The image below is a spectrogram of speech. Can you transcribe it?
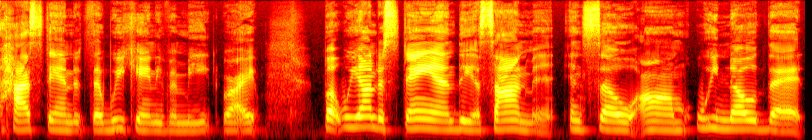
high standards that we can't even meet right but we understand the assignment and so um, we know that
